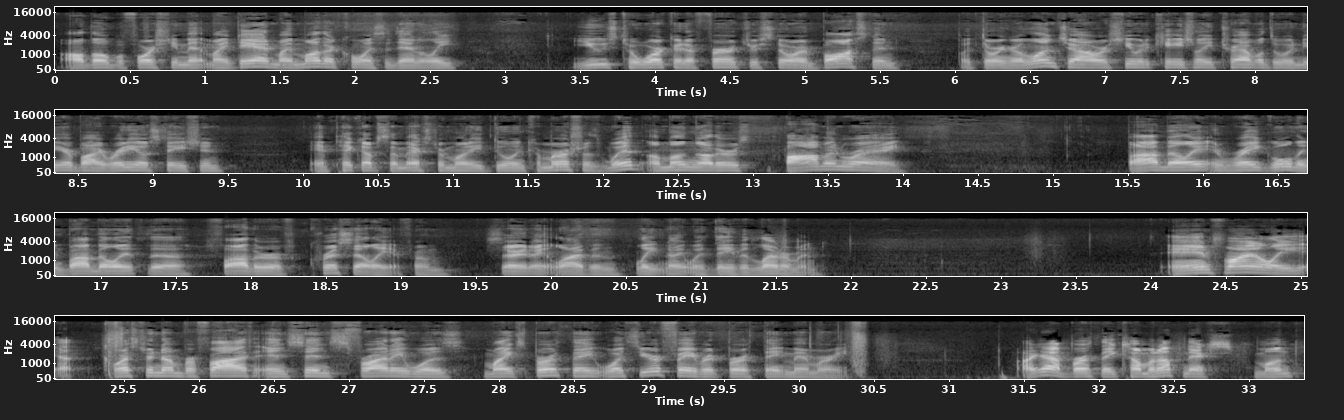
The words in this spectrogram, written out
Although before she met my dad, my mother coincidentally used to work at a furniture store in Boston, but during her lunch hour, she would occasionally travel to a nearby radio station and pick up some extra money doing commercials with, among others, Bob and Ray. Bob Elliott and Ray Goulding. Bob Elliott, the father of Chris Elliott from Saturday Night Live and Late Night with David Letterman. And finally, uh, question number five. And since Friday was Mike's birthday, what's your favorite birthday memory? I got a birthday coming up next month.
